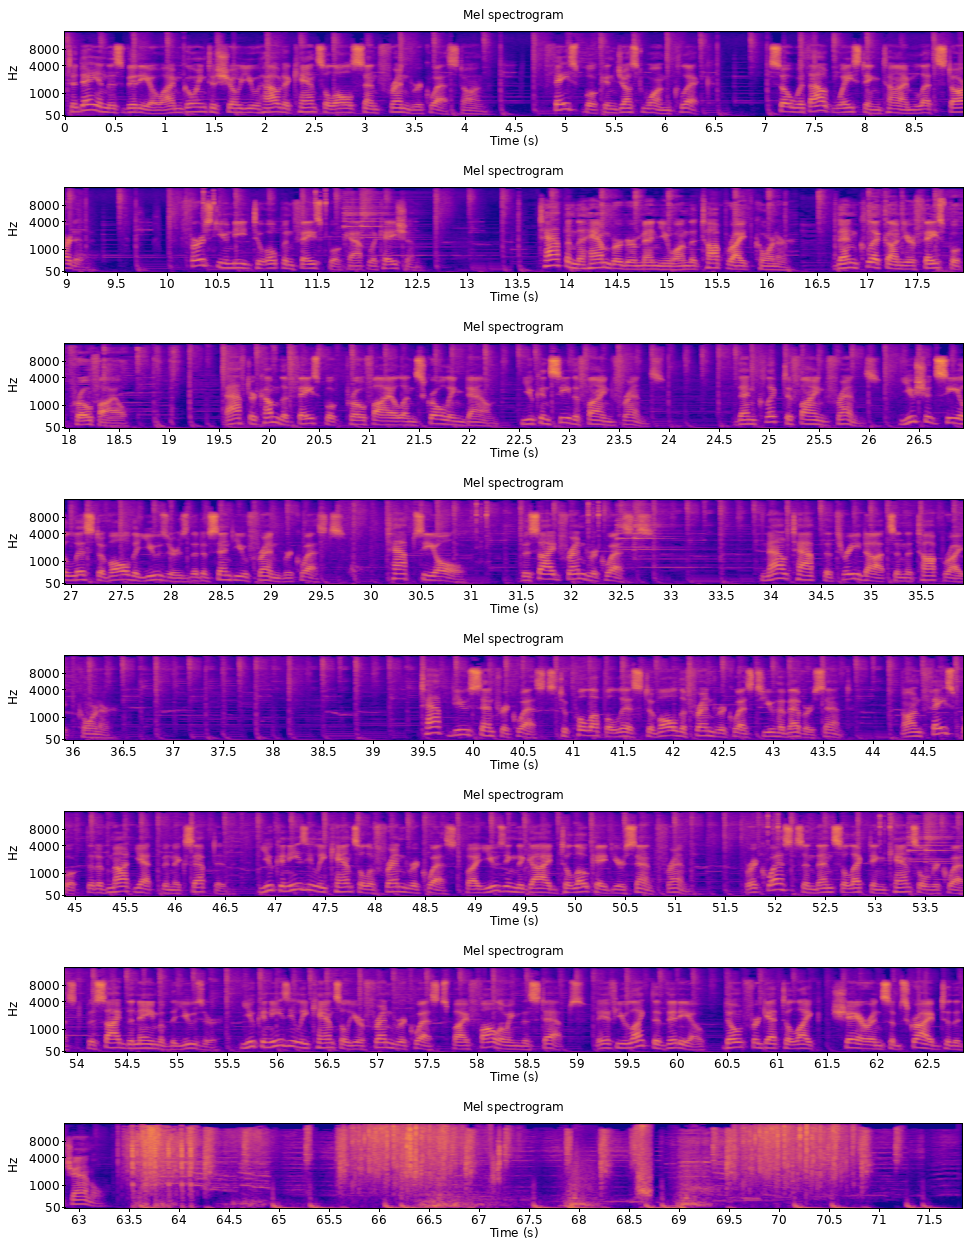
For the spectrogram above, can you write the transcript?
Today in this video I'm going to show you how to cancel all sent friend request on Facebook in just one click. So without wasting time let's start it. First you need to open Facebook application. Tap in the hamburger menu on the top right corner. Then click on your Facebook profile. After come the Facebook profile and scrolling down, you can see the find friends. Then click to find friends. You should see a list of all the users that have sent you friend requests. Tap see all. Beside friend requests. Now tap the three dots in the top right corner. Tap view sent requests to pull up a list of all the friend requests you have ever sent. On Facebook that have not yet been accepted, you can easily cancel a friend request by using the guide to locate your sent friend requests and then selecting cancel request beside the name of the user. You can easily cancel your friend requests by following the steps. If you like the video, don't forget to like, share and subscribe to the channel.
